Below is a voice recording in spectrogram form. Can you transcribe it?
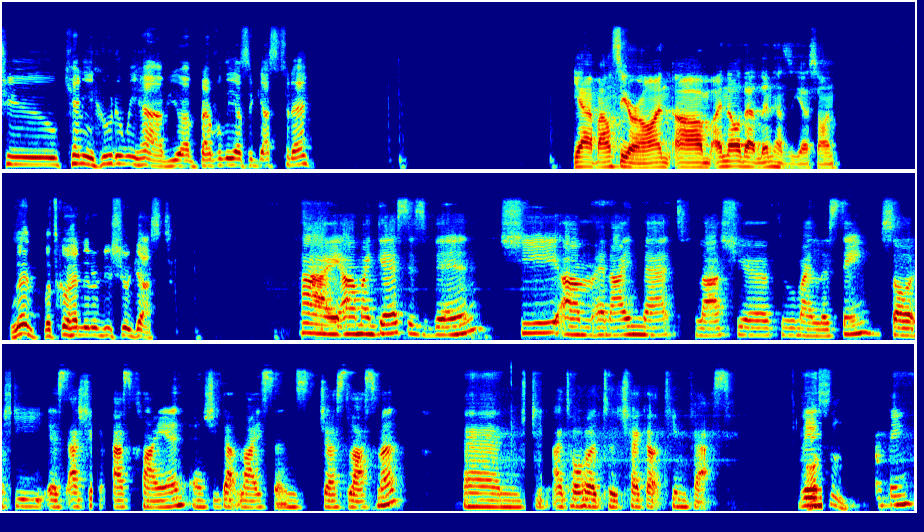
to Kenny. Who do we have? You have Beverly as a guest today. Yeah, Bouncy are on. Um, I know that Lynn has a guest on. Lynn, let's go ahead and introduce your guest. Hi, uh, my guest is Vin. She um, and I met last year through my listing. So she is actually a past client and she got licensed just last month. And she, I told her to check out Team Fast. Vin, awesome. Something?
